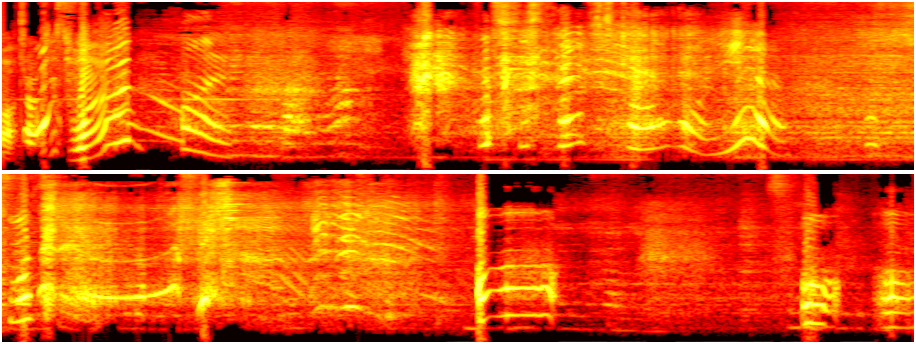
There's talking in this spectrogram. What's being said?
more. This is next door. Yeah. This is next. Oh. Oh. Oh.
